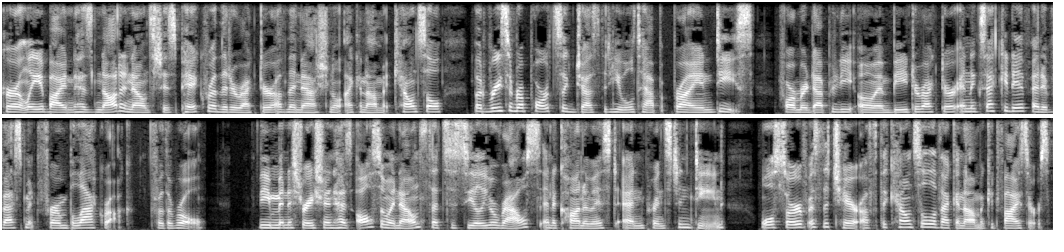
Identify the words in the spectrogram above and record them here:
Currently, Biden has not announced his pick for the Director of the National Economic Council, but recent reports suggest that he will tap Brian Deese, former deputy OMB director and executive at investment firm BlackRock, for the role. The administration has also announced that Cecilia Rouse, an economist and Princeton dean, will serve as the chair of the Council of Economic Advisors,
